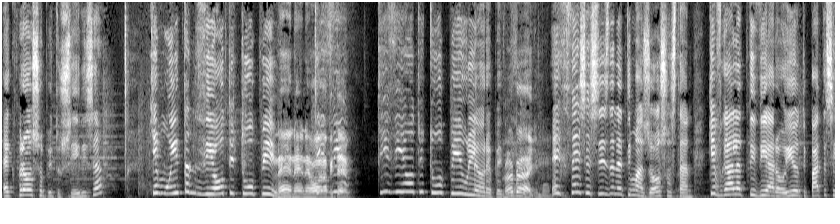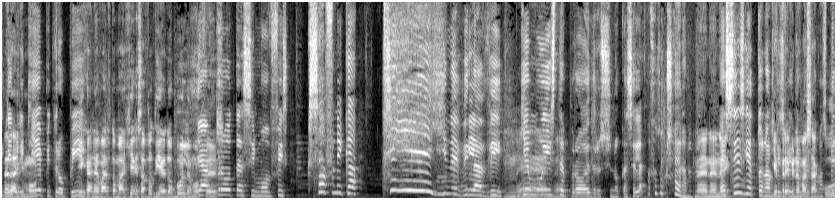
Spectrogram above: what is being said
εκπρόσωποι του ΣΥΡΙΖΑ και μου ήταν διότι του οποίου. Ναι, ναι, ναι, ο Τι αγαπητέ. Διο- Τι διότι του οποίου λέω ρε παιδιά. Ναι, παιδάκι μου. Εχθές εσείς δεν ετοιμαζόσασταν και βγάλατε τη διαρροή ότι πάτε σε Παιδάκι κεντρική μου, επιτροπή Είχαν βάλει το μαχαίρι σε αυτό για τον πόλεμο για χθες. πρόταση μορφής. Ξαφνικά, τι έγινε δηλαδή; Ναι, και μου είστε ναι. πρόεδρος είναι ο Κασελά. Αυτό το ξέραμε. Ναι, ναι, ναι. Εσείς γιατί τον Και αμφισβητείτε. πρέπει να μας θα μας ακούσει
